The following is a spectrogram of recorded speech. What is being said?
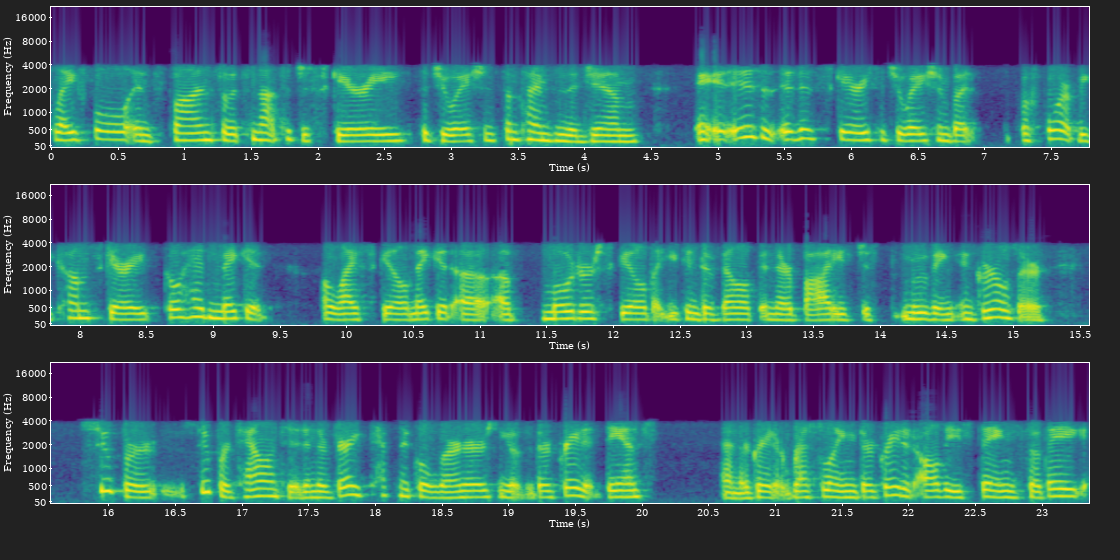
playful and fun, so it's not such a scary situation. Sometimes in the gym, it is it is a scary situation, but before it becomes scary, go ahead and make it a life skill, make it a, a motor skill that you can develop in their bodies, just moving. And girls are super super talented, and they're very technical learners. You know, they're great at dance and they're great at wrestling. They're great at all these things. So they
